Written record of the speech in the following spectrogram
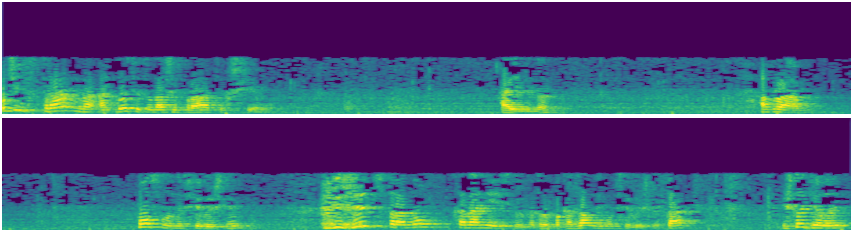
Очень странно относятся наши працы к Шхему. А именно, Авраам, посланный Всевышним, бежит в страну хананейскую, которую показал ему Всевышний. Так? И что делает?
